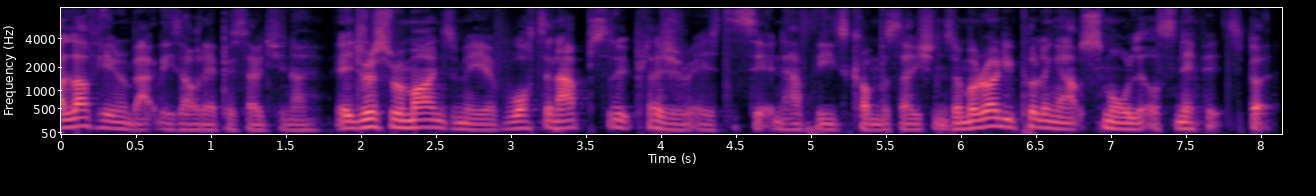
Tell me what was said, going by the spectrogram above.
I love hearing back these old episodes, you know. It just reminds me of what an absolute pleasure it is to sit and have these conversations. And we're only pulling out small little snippets, but,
